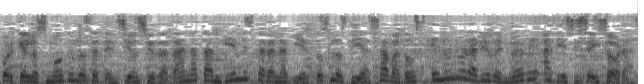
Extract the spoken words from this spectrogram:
porque los módulos de atención ciudadana también estarán abiertos los días sábados en un horario de 9 a 16 horas.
